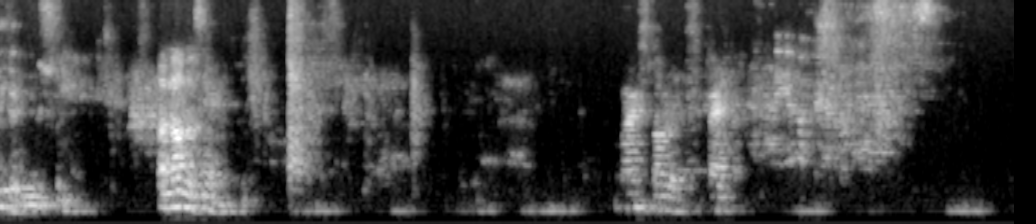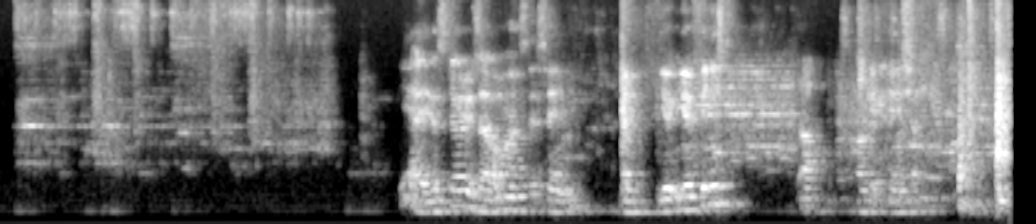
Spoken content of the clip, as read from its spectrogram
We can use. But not the same. My story is better. Yeah, the stories are almost the same. But you, you finished? No. Okay, finish up.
